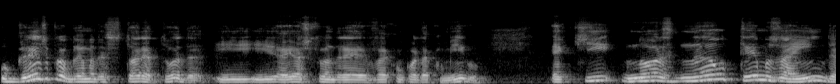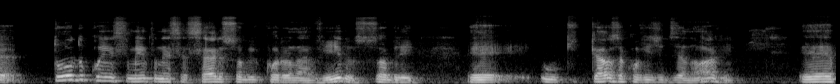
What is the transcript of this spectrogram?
O grande problema dessa história toda, e, e aí acho que o André vai concordar comigo, é que nós não temos ainda todo o conhecimento necessário sobre o coronavírus, sobre eh, o que causa a Covid-19, eh,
